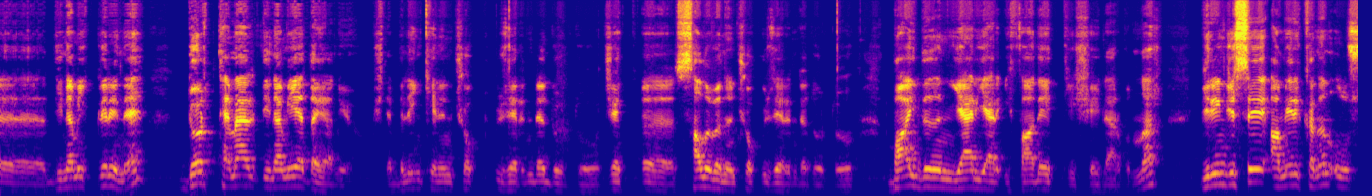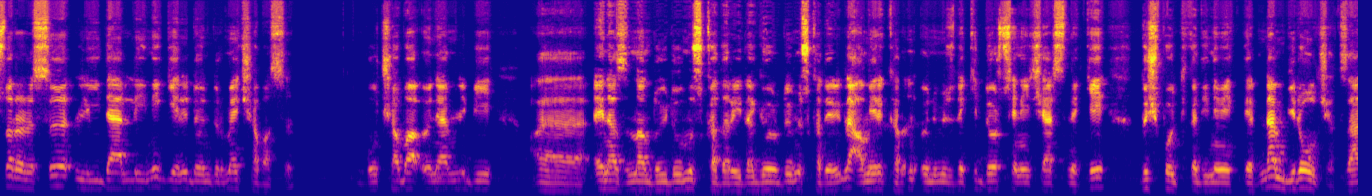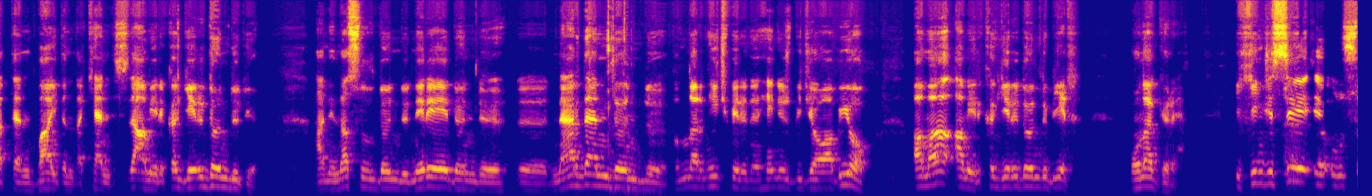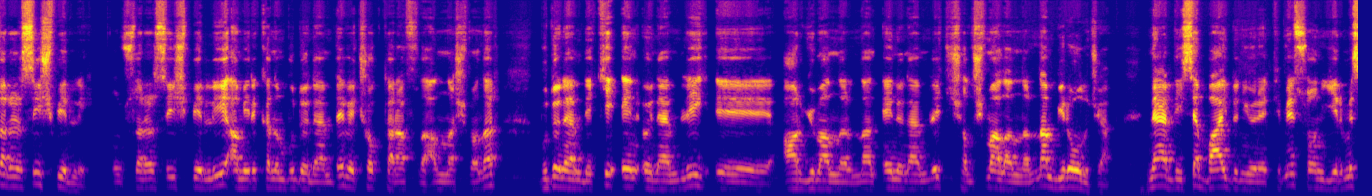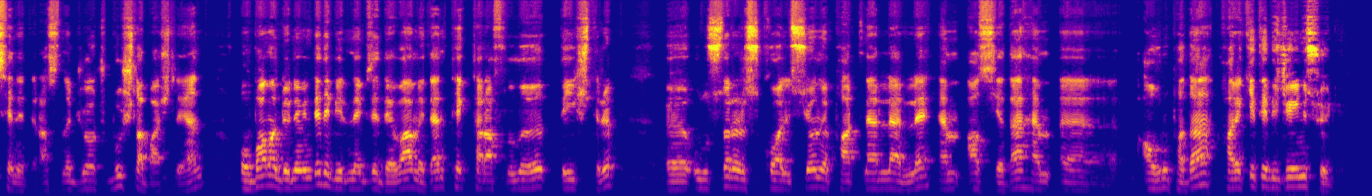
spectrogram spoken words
dinamikleri ne? Dört temel dinamiğe dayanıyor işte Blinken'in çok üzerinde durduğu, Jack e, Sullivan'ın çok üzerinde durduğu, Biden'ın yer yer ifade ettiği şeyler bunlar. Birincisi Amerika'nın uluslararası liderliğini geri döndürme çabası. Bu çaba önemli bir e, en azından duyduğumuz kadarıyla, gördüğümüz kadarıyla Amerika'nın önümüzdeki dört sene içerisindeki dış politika dinamiklerinden biri olacak. Zaten Biden da kendisi de Amerika geri döndü diyor. Hani nasıl döndü, nereye döndü, e, nereden döndü bunların hiçbirinin henüz bir cevabı yok. Ama Amerika geri döndü bir ona göre. İkincisi e, uluslararası işbirliği. Uluslararası işbirliği Amerika'nın bu dönemde ve çok taraflı anlaşmalar bu dönemdeki en önemli e, argümanlarından, en önemli çalışma alanlarından biri olacak. Neredeyse Biden yönetimi son 20 senedir aslında George Bush'la başlayan, Obama döneminde de bir nebze devam eden tek taraflılığı değiştirip e, uluslararası koalisyon ve partnerlerle hem Asya'da hem e, Avrupa'da hareket edeceğini söylüyor.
